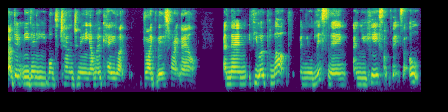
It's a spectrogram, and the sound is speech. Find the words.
i don't need anyone to challenge me. I'm okay like like this right now. And then if you open up and you're listening and you hear something it's like oh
